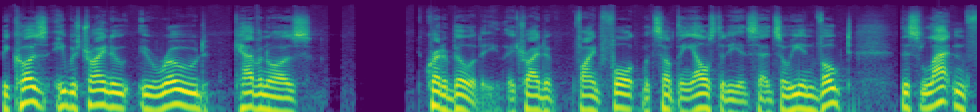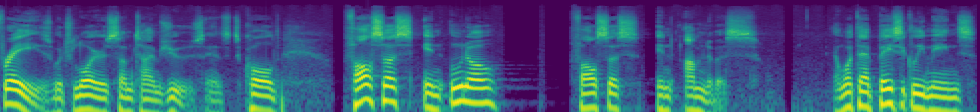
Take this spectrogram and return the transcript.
because he was trying to erode Kavanaugh's credibility. They tried to find fault with something else that he had said. So he invoked this Latin phrase which lawyers sometimes use. And it's called falsus in uno, falsus in omnibus. And what that basically means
